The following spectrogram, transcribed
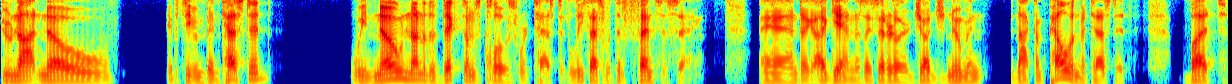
do not know if it's even been tested. We know none of the victims' clothes were tested. At least that's what the defense is saying. And uh, again, as I said earlier, Judge Newman did not compel them to test it. But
